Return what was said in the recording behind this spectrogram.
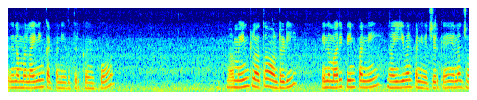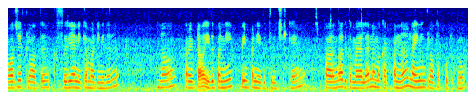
இது நம்ம லைனிங் கட் பண்ணி எடுத்திருக்கோம் இப்போது நான் மெயின் கிளாத்தை ஆல்ரெடி இந்த மாதிரி பின் பண்ணி நான் ஈவன் பண்ணி வச்சுருக்கேன். ஏன்னா ஜார்ஜெட் கிளாத்து சரியாக நிற்க மாட்டேங்குதுன்னு நான் கரெக்டாக இது பண்ணி பின் பண்ணி எடுத்து வச்சுருக்கேன். பாருங்கள் அதுக்கு மேலே நம்ம கட் பண்ண லைனிங் கிளாத்தை போட்டுக்கணும்.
